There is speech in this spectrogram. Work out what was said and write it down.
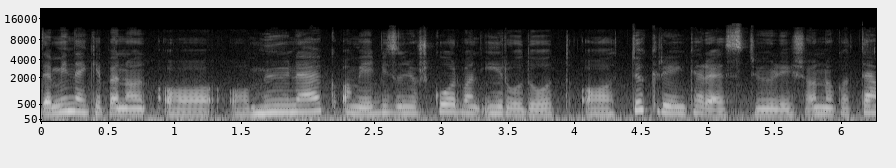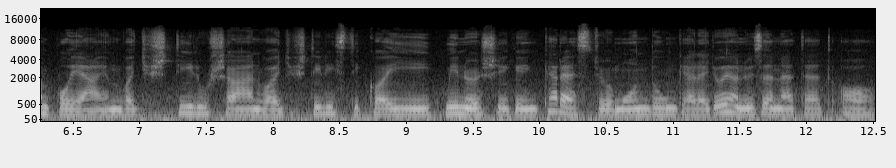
de mindenképpen a, a, a műnek, ami egy bizonyos korban íródott, a tükrén keresztül és annak a tempóján, vagy stílusán, vagy stilisztikai minőségén keresztül mondunk el egy olyan üzenetet a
